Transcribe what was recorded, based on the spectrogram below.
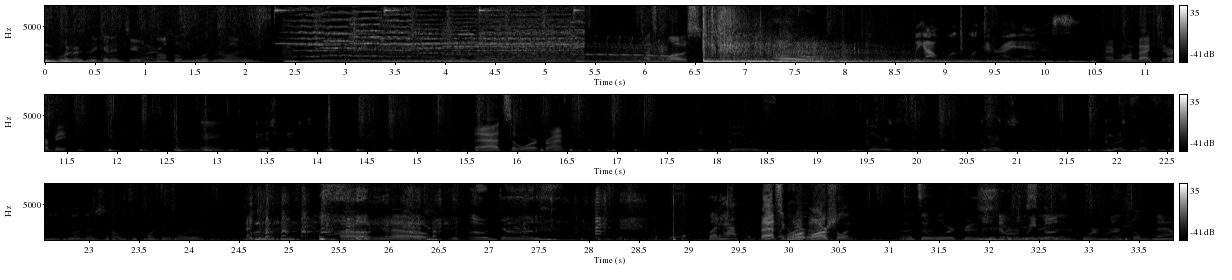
what are they gonna do? Drop a mortar on us? That's close. Oh! We got one looking right at us. Alright, I'm going back to the RP. Bang bang. Got you bitches. That's a war crime. Guards! Guards! Guards! Guards, that's the compound that shot with the fucking mortar. Oh no. Oh god. What happened? That's a What court martialing. That's a war crime. Dude. So are we both court-martialed now?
